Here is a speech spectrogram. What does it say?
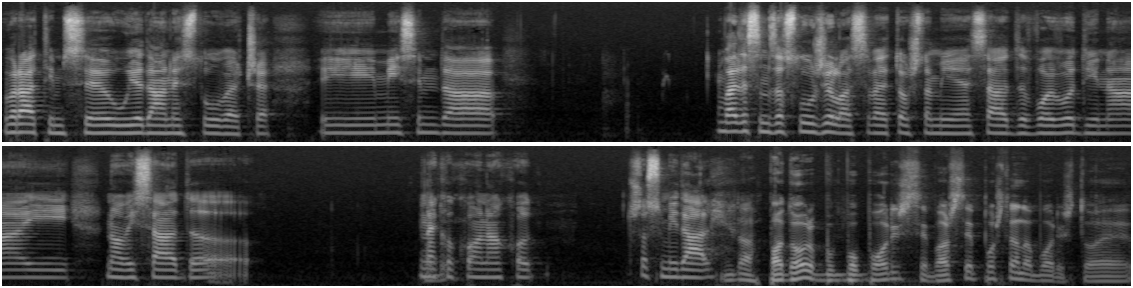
vratim se u 11 uveče. I mislim da valjda sam zaslužila sve to što mi je sad Vojvodina i Novi Sad uh, nekako onako što su mi dali. Da, pa dobro, bo, bo- boriš se, baš se pošteno boriš, to je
